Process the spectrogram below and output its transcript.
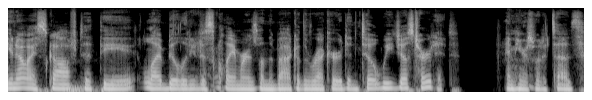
You know, I scoffed at the liability disclaimers on the back of the record until we just heard it. And here's what it says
